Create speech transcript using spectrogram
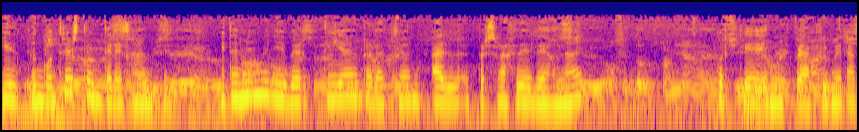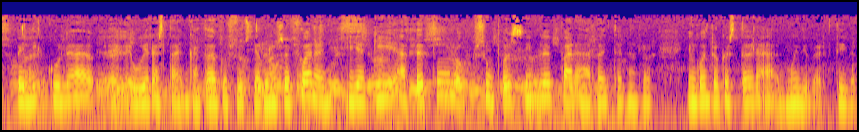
Y encontré esto interesante. Y también me divertía en relación al personaje de Bernal, porque en la primera película él hubiera estado encantado que sus yernos se fueran. Y aquí hace todo lo su posible para retenerlos. Encuentro que esto era muy divertido.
